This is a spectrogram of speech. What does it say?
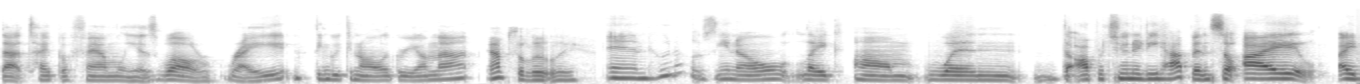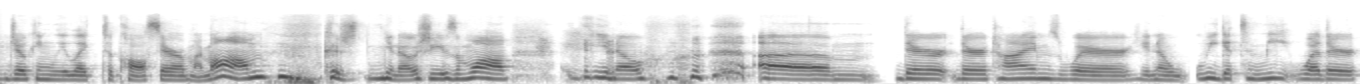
that type of family as well, right? I think we can all agree on that. Absolutely and who knows you know like um when the opportunity happens. So i i jokingly like to call sara my mom because you know she's a mom you know. Um there there are times where you know we get to meet whether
